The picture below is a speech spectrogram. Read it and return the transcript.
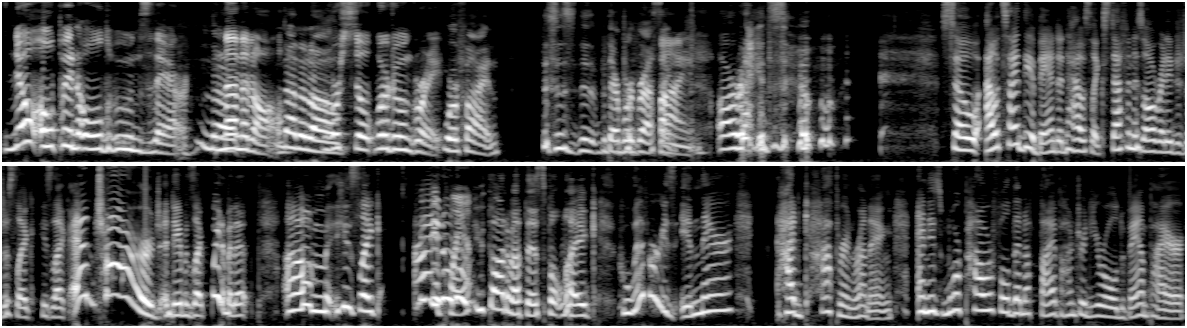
No open old wounds there. No, None at all. None at all. We're still we're doing great. We're fine. This is they're progressing. Fine. All right, so so outside the abandoned house, like Stefan is all ready to just like he's like and charge, and Damon's like, wait a minute. Um, he's like, I don't know if you thought about this, but like whoever is in there had Katherine running and is more powerful than a 500 year old vampire.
